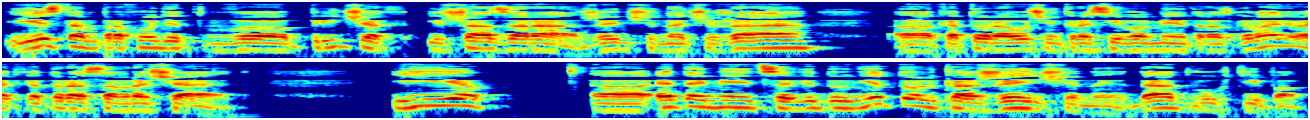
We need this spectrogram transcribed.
И есть там проходит в притчах Иша Зара, женщина чужая, которая очень красиво умеет разговаривать, которая совращает. И Э, это имеется в виду не только женщины, да, двух типов,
